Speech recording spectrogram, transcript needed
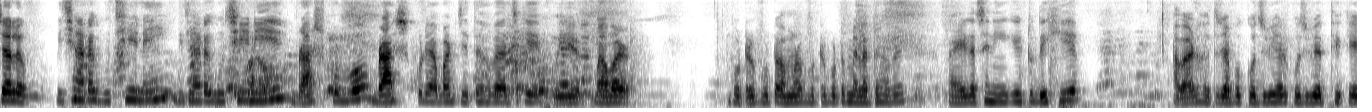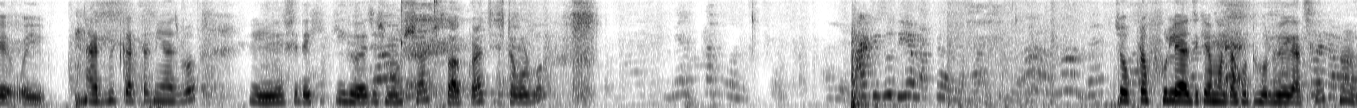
চলো, বিছানাটা গুছিয়ে নেই, বিছানাটা গুছিয়ে নিয়ে ব্রাশ করব। ব্রাশ করে আবার যেতে হবে আজকে। ওই বাবার ভোটের ফটো, আমার ভোটের ফটো মেলাতে হবে। ভাইয়ের কাছে নিয়ে গিয়ে একটু দেখিয়ে আবার হয়তো যাব কোচবিহার কোচবিহার থেকে ওই অ্যাডমিট কার্ডটা নিয়ে আসব। নিয়ে এসে দেখি কি হয়েছে সমস্যা সলভ করার চেষ্টা করব। চোখটা ফুলে আজকে আমার দেখো ঢোল হয়ে গেছে হুম।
